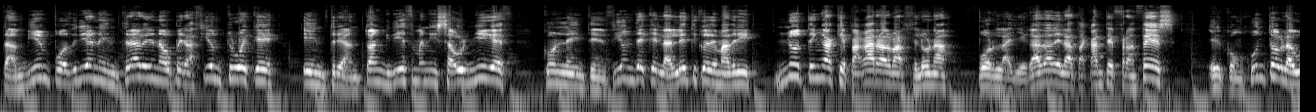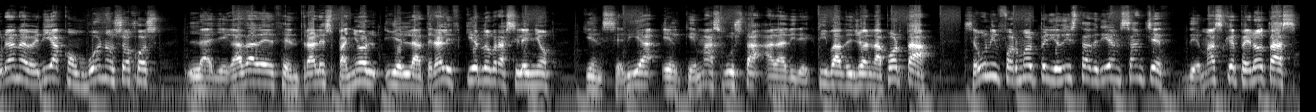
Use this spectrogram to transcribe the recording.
también podrían entrar en la operación trueque entre Antoine Griezmann y Saúl Ñíguez con la intención de que el Atlético de Madrid no tenga que pagar al Barcelona por la llegada del atacante francés el conjunto blaugrana vería con buenos ojos la llegada del central español y el lateral izquierdo brasileño, quien sería el que más gusta a la directiva de Joan Laporta. Según informó el periodista Adrián Sánchez, de más que pelotas,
